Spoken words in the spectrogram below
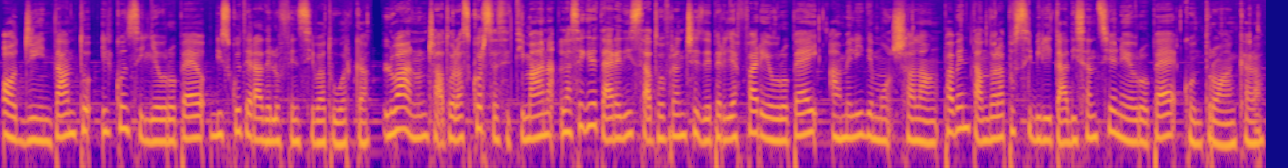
Oggi, intanto, il Consiglio europeo discuterà dell'offensiva turca. Lo ha annunciato la scorsa settimana la segretaria di Stato francese per gli affari europei Amélie de Montchalin, paventando la possibilità di sanzioni europee contro Ankara.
